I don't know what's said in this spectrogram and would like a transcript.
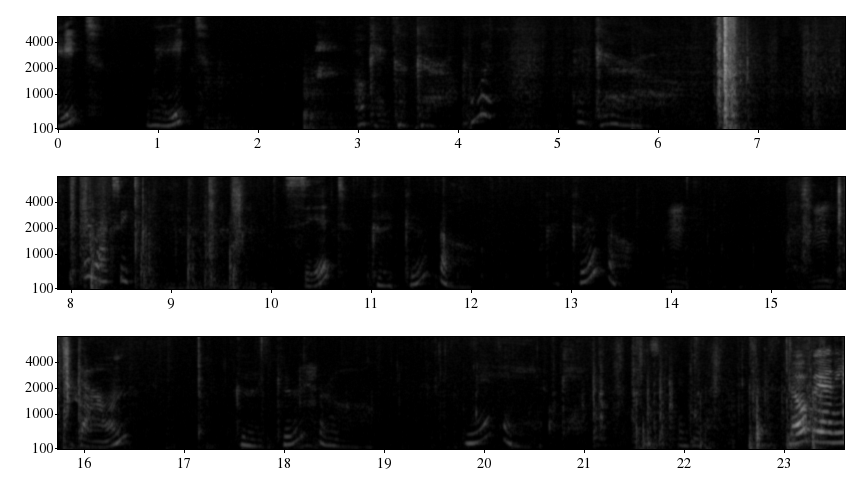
Wait. Wait. Okay, good girl. Come on. Good girl. Hey, Roxy. Sit. Good girl. Good girl. Down. Good girl. Yay. Okay. No, Benny.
